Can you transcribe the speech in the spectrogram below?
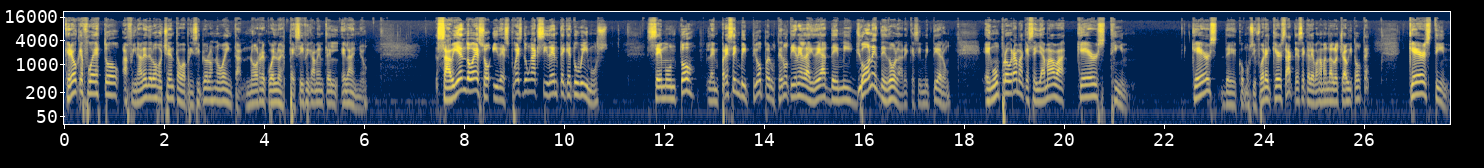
creo que fue esto a finales de los 80 o a principios de los 90, no recuerdo específicamente el, el año. Sabiendo eso y después de un accidente que tuvimos, se montó la empresa invirtió, pero usted no tiene la idea de millones de dólares que se invirtieron en un programa que se llamaba CARES Team. CARES, de como si fuera el CARES Act, ese que le van a mandar los chavitos a usted. CARES Team.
